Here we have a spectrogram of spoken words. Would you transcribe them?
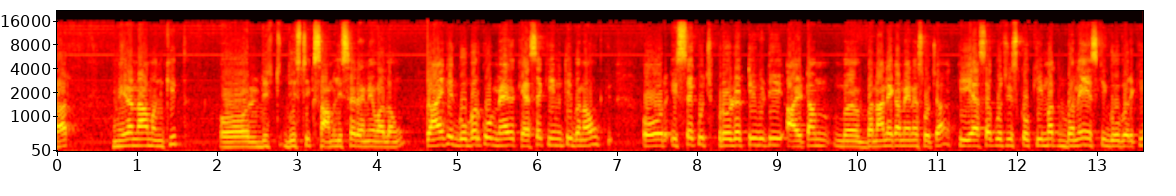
नमस्कार। मेरा नाम अंकित और डिस्ट्रिक्ट शामली से रहने वाला हूँ। गाय के गोबर को मैं कैसे कीमती बनाऊँ और इससे कुछ प्रोडक्टिविटी आइटम बनाने का मैंने सोचा कि ऐसा कुछ इसको कीमत बने इसकी गोबर की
